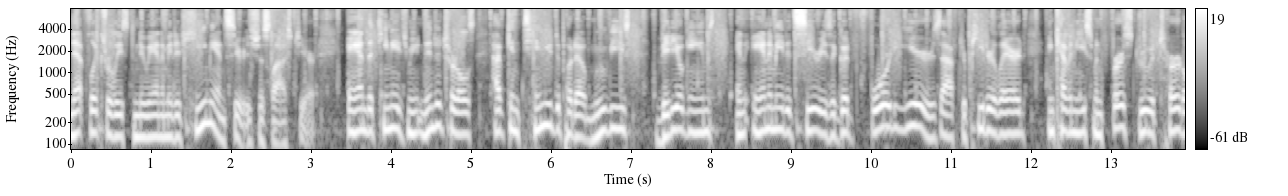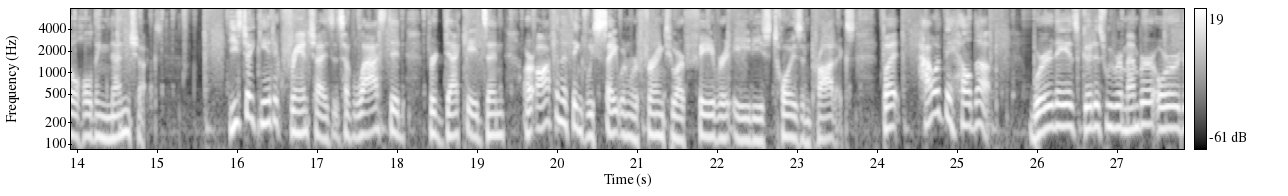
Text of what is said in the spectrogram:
Netflix released a new animated He Man series just last year, and the Teenage Mutant Ninja Turtles have continued to put out movies, video games, and animated series a good 40 years after Peter Laird and Kevin Eastman first drew a turtle holding nunchucks. These gigantic franchises have lasted for decades and are often the things we cite when referring to our favorite 80s toys and products. But how have they held up? Were they as good as we remember, or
